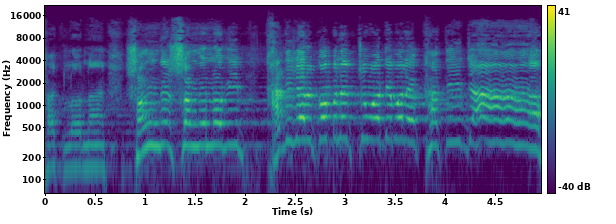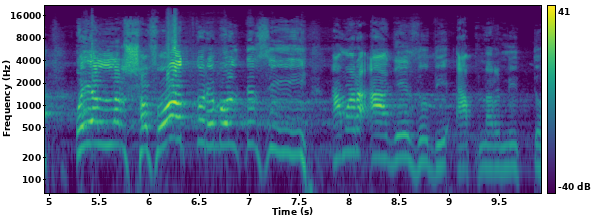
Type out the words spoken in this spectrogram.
থাকল না। সঙ্গে সঙ্গে নবী খাদিজার কবলে চুমাতে বলে, খাদিজা, ওই আল্লাহর শপথ করে বলতেছি, আমার আগে যদি আপনার মৃত্যু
